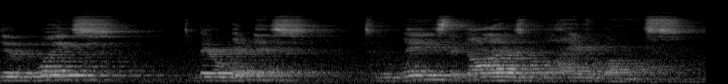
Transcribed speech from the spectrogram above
give voice, to bear witness to the ways that God is alive among us.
